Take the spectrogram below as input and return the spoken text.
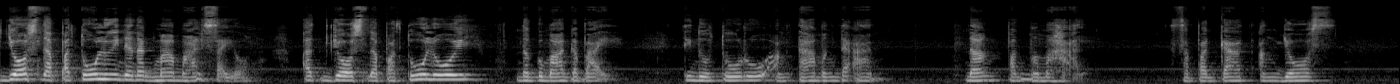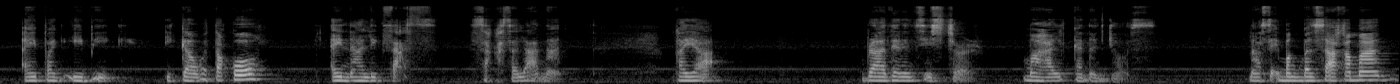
Diyos na patuloy na nagmamahal sa iyo at Diyos na patuloy na gumagabay, tinuturo ang tamang daan ng pagmamahal. Sapagkat ang Diyos ay pag-ibig. Ikaw at ako ay naligtas sa kasalanan. Kaya, brother and sister, mahal ka ng Diyos. Nasa ibang bansa ka man,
